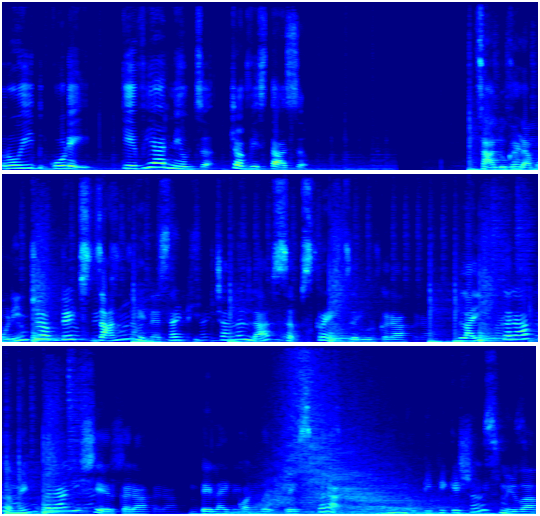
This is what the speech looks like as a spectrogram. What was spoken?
रोहित गोडे केव्हीआर न्यूज चोवीस तास. चालू घडामोडींचे अपडेट्स जाणून घेण्यासाठी चॅनलला सबस्क्राईब जरूर करा. लाईक करा कमेंट करा आणि शेअर करा. बेल आयकॉनवर प्रेस करा आणि नोटिफिकेशन्स मिळवा.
